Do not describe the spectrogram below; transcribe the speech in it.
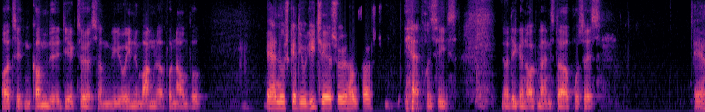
og til den kommende direktør, som vi jo endnu mangler at få navn på. Ja, nu skal de jo lige til at søge ham først. Ja, præcis. Og det kan nok være en større proces. Ja.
